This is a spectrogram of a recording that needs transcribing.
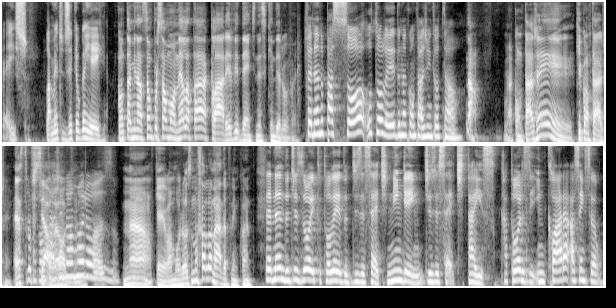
É isso. Lamento dizer que eu ganhei. Contaminação por salmonela tá clara, evidente nesse Kinder Ovo. Fernando passou o Toledo na contagem total. Não, a contagem. Que contagem? Extraoficial, a contagem é do amoroso. Não, que o amoroso não falou nada por enquanto. Fernando, 18. Toledo, 17. Ninguém, 17. Thaís, 14. Em Clara Ascensão.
